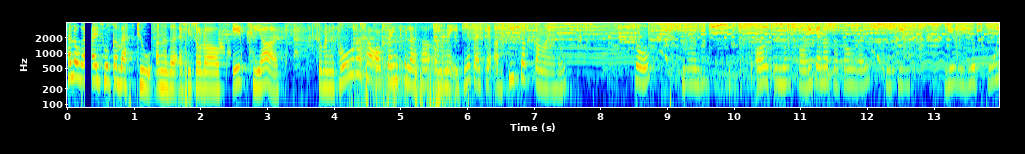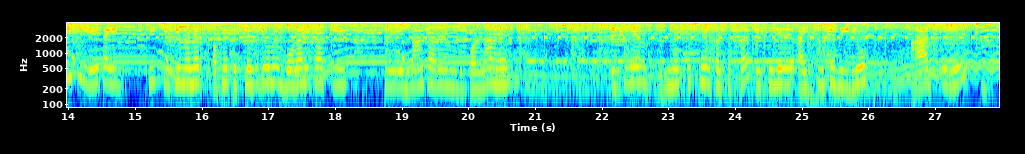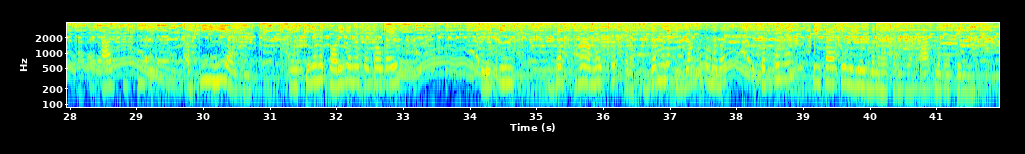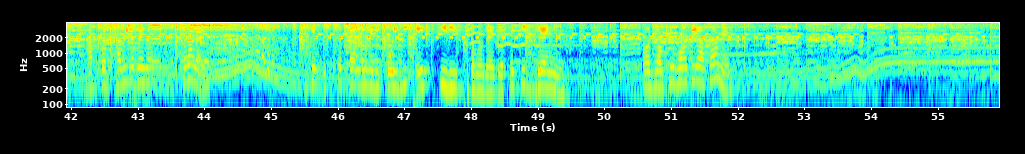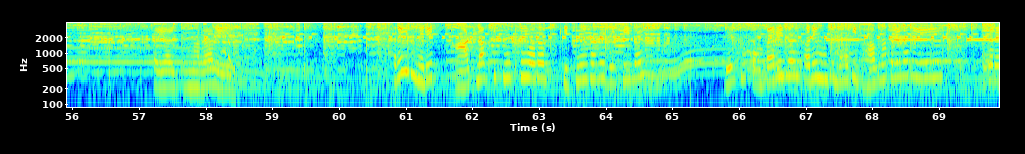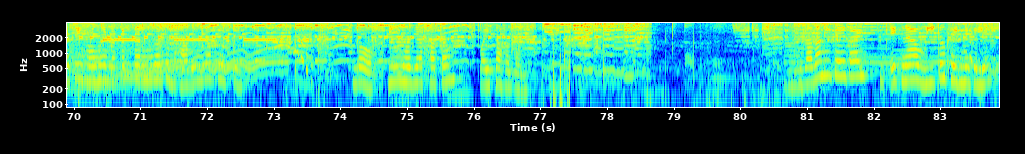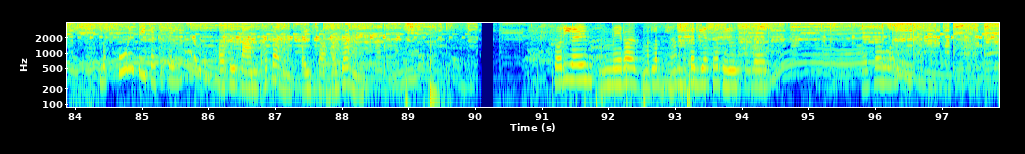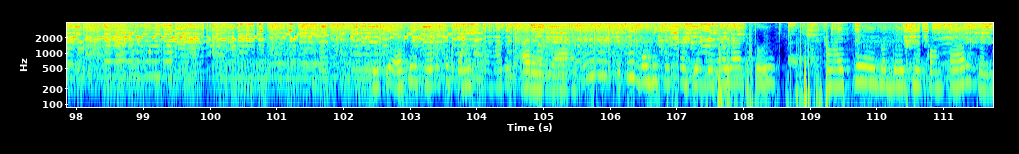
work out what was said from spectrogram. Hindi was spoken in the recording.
Hello guys welcome back to another episode of H C R so मैंने थोड़ा सा ऑफलाइन खेला था और मैंने इतने पैसे अभी तक कमाए हैं। सो so, मैं और मैं सॉरी कहना चाहता हूँ गाइस क्योंकि ये वीडियो थोड़ी सी लेट आई थी क्योंकि मैंने अपने पिछले वीडियो में बोला ही था कि मेरे एग्ज़ाम्स आ रहे हैं मुझे पढ़ना है। इसीलिए मैं कुछ नहीं कर सकता। इसीलिए आई थिंक कि वीडियो आज के लिए आज अभी ही आई थी। तो उसके लिए मैं सॉरी कहना चाहता हूँ गाइज़ लेकिन जब हाँ मैं सोच कर रहा हूँ, जब मेरा एग्ज़ाम खत्म होगा, तब से मैं फ्री फायर के वीडियोस बनाया करूँगा आप लोगों के लिए। आपको अच्छा भी लगेगा, है ना गाइज़ लेकिन उससे पहले मेरी कोई भी एक सीरीज़ ख़त्म हो जाए, जैसे कि ग्रैनी और जो कि बहुत ही आसान है। यार, मरा रे। अरे, मेरे आठ लाख कितने थे और अब कितने हो गए? देखिए गाइस देर कंपैरिजन अरे, मुझे बहुत ही भागना पड़ेगा रे। अगर ऐसे ही हाँ मैं लटकता रहूँगा तो भागूँगा कैसे? लो फ्यूल हो गया ख़त्म, पैसा हजम ज़्यादा नहीं चाहिए गाइस एक नया व्हीकल खरीदने के लिए। बस थोड़े से ही पैसे चाहिए। और फिर काम ख़त्म, पैसा हजम सॉरी गाइस मेरा मतलब ध्यान भटक गया था, फिर उसके बाद ऐसा हुआ। देखिए, ऐसे ही थोड़े से पॉइंट्स कमा देते अरे यार, इतनी जल्दी कुछ कर दिया, दस हज़ार तो हमारे थे but there is no comparison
